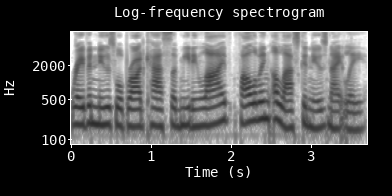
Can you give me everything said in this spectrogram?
Raven News will broadcast the meeting live following Alaska News Nightly.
